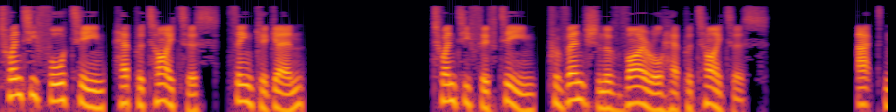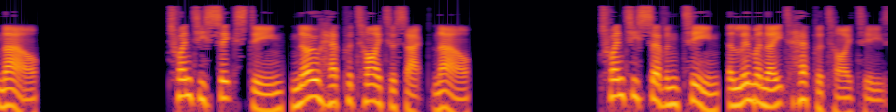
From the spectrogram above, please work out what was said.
2014 – Hepatitis, Think Again. 2015 – Prevention of viral hepatitis. Act Now. 2016 – No Hepatitis Act Now. 2017 – Eliminate Hepatitis.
